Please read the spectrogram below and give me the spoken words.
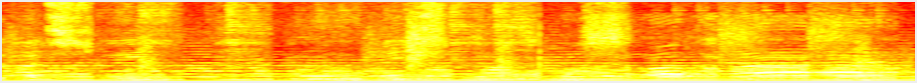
Makes me so high.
